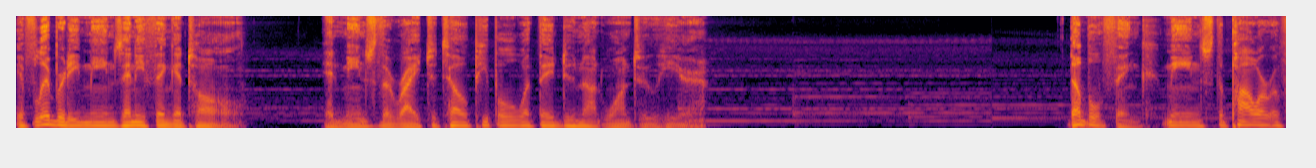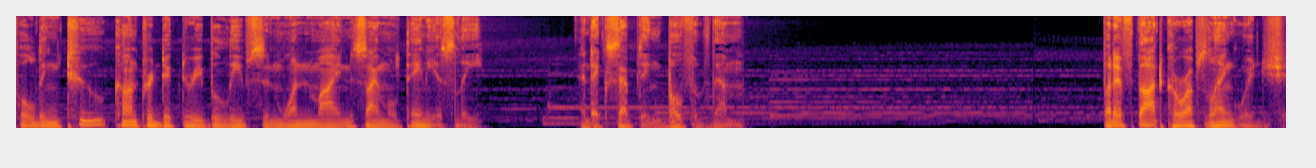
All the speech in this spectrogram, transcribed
If liberty means anything at all, it means the right to tell people what they do not want to hear. Doublethink means the power of holding two contradictory beliefs in one mind simultaneously and accepting both of them. But if thought corrupts language,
